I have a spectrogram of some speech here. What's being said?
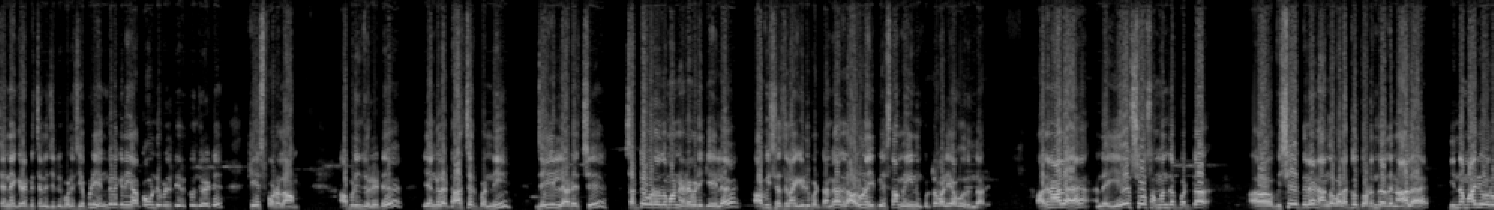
Chennai greater Chennai city police எப்படி எங்களுக்கு நீங்கள் அக்கௌண்டபிலிட்டி இருக்குன்னு சொல்லிட்டு கேஸ் போடலாம். அப்படின்னு சொல்லிட்டு எங்களை டார்ச்சர் பண்ணி ஜெயிலில் அடைச்சி சட்டவிரோதமான நடவடிக்கையில் ஆஃபீஸர்ஸ்லாம் ஈடுபட்டாங்க. அதில் அருண் ஐபிஎஸ் தான் மெயின் குற்றவாளியாகவும் இருந்தார். அதனால் அந்த ஏசோ சம்மந்தப்பட்ட விஷயத்தில் நாங்கள் வழக்கு தொடர்ந்ததுனால இந்த மாதிரி ஒரு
